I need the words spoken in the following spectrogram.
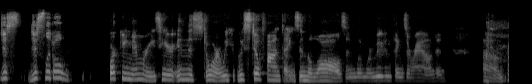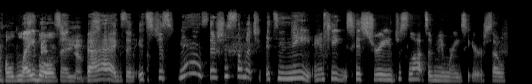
just just little quirky memories here in this store. We we still find things in the walls and when we're moving things around and um, old labels and bags and it's just yes, there's just so much. It's neat antiques, history, just lots of memories here. So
